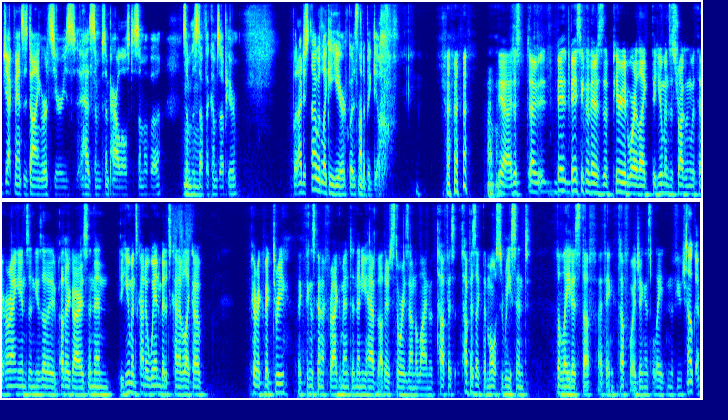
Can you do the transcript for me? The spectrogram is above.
Jack Vance's Dying Earth series has some some parallels to some of uh, some of the Mhm. stuff that comes up here. But I just I would like a year, but it's not a big deal. yeah, I just I, basically there's the period where like the humans are struggling with the Hrangans and these other other guys, and then the humans kind of win, but it's kind of like a pyrrhic victory. Like things kind of fragment, and then you have other stories down the line with Tuf is Tuf is like the most recent, the latest stuff. I think Tuf Voyaging is late in the future. Okay.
